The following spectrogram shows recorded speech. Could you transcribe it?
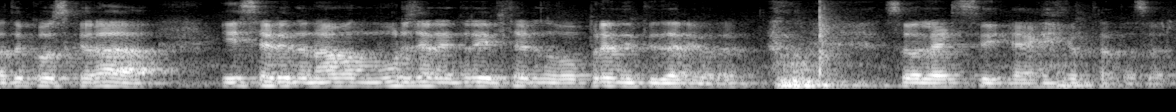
ಅದಕ್ಕೋಸ್ಕರ ಈ ಸೈಡಿಂದ ನಾವೊಂದು ಮೂರು ಜನ ಇದ್ದರೆ ಈ ಸೈಡಿಂದ ಒಬ್ಬರೇ ನಿಂತಿದ್ದಾರೆ ಇವರು. ಸೊ ಲೆಟ್ಸ್ ಸಿ ಹೇಗಿರುತ್ತಂತ ಸರ್.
